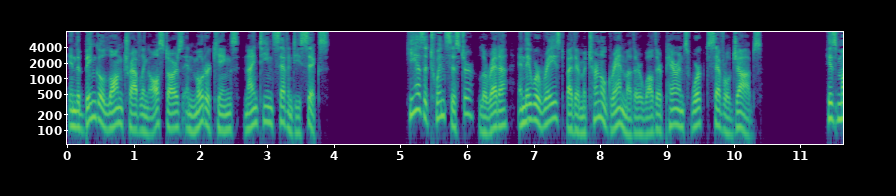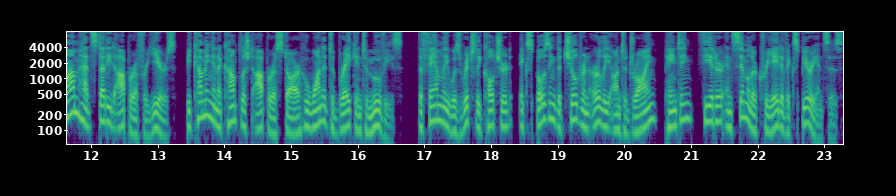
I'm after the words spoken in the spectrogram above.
in the Bingo Long Traveling All-Stars and Motor Kings, 1976. He has a twin sister, Loretta, and they were raised by their maternal grandmother while their parents worked several jobs. His mom had studied opera for years, becoming an accomplished opera star who wanted to break into movies, the family was richly cultured, exposing the children early on to drawing, painting, theater and similar creative experiences.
